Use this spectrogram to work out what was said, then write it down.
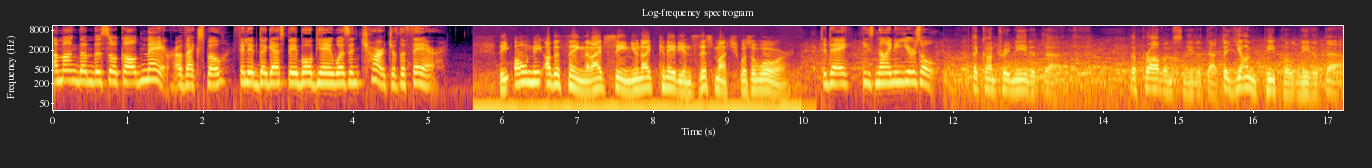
Among them, the so called mayor of Expo, Philippe de Gaspé Beaubien, was in charge of the fair. The only other thing that I've seen unite Canadians this much was a war. Today, he's 90 years old. The country needed that. The province needed that. The young people needed that.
